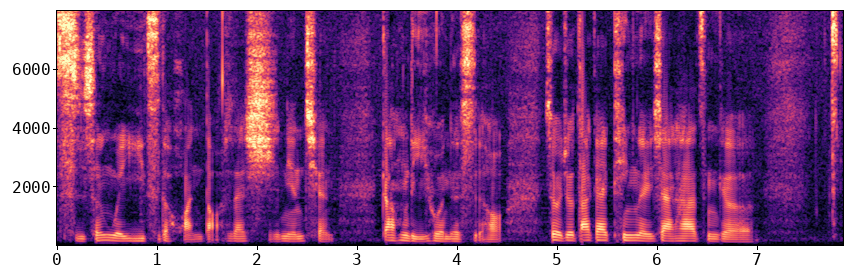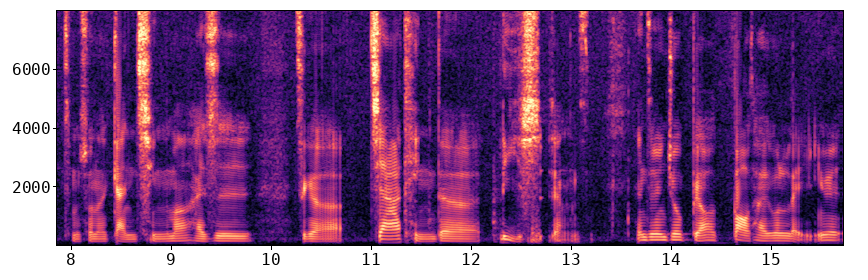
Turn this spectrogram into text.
此生唯一一次的环岛是在十年前刚离婚的时候，所以我就大概听了一下他整个怎么说呢，感情吗？还是这个家庭的历史这样子？但这边就不要爆太多雷，因为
